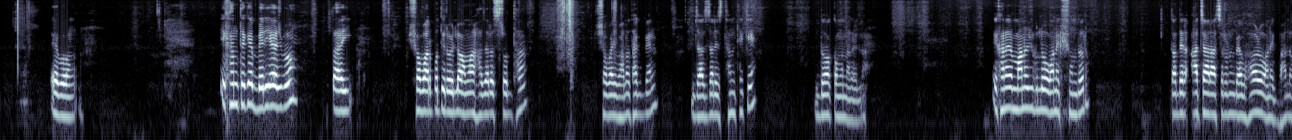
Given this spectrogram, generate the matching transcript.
এবং এখান থেকে বেরিয়ে আসব। তাই সবার প্রতি রইল আমার হাজারো শ্রদ্ধা। সবাই ভালো থাকবেন। যার যার স্থান থেকে দোয়া কামনা রইল। এখানের মানুষগুলো অনেক সুন্দর। তাদের আচার আচরণ ব্যবহারও অনেক ভালো।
